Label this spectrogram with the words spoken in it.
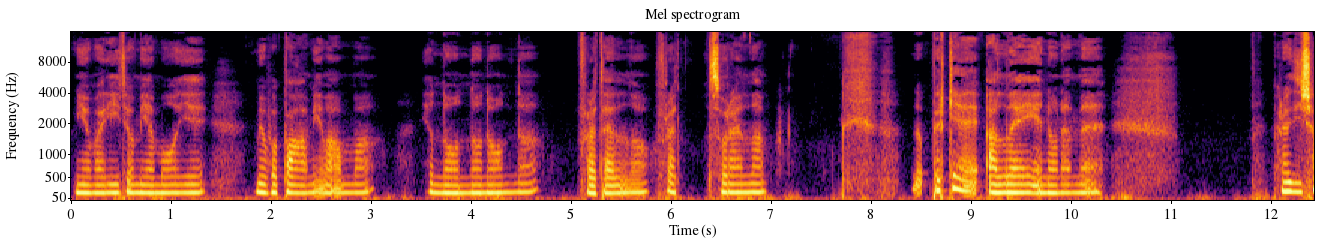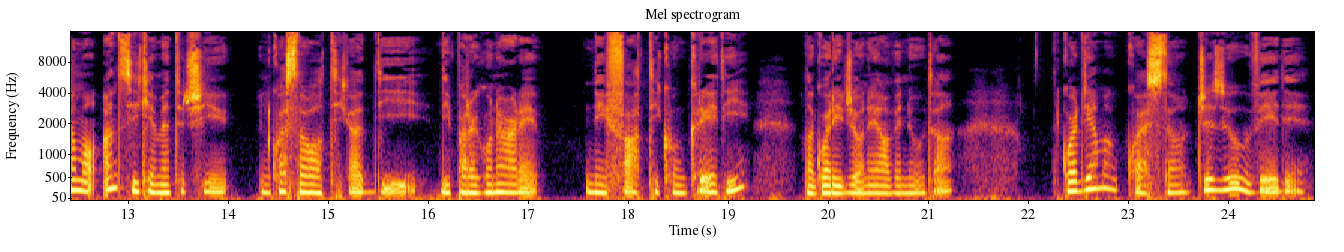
mio marito, mia moglie, mio papà, mia mamma, il nonno, nonna, fratello, frat- sorella? No, perché a lei e non a me? Però diciamo, anziché metterci in questa ottica di, di paragonare nei fatti concreti la guarigione avvenuta, guardiamo questo. Gesù vede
